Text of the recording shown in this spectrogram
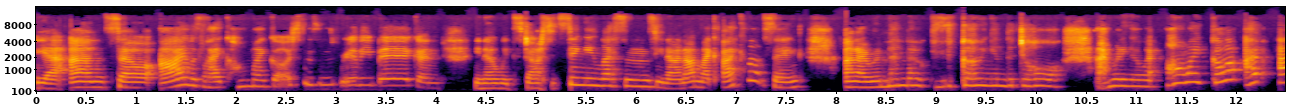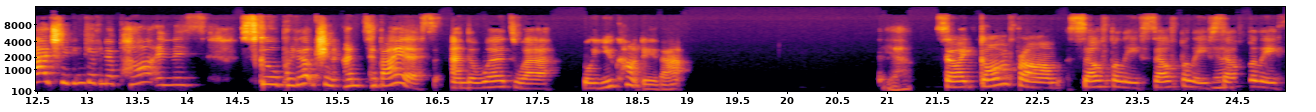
Yeah. And so I was like, oh my gosh, this is really big. And, you know, we'd started singing lessons, you know, and I'm like, I can't sing. And I remember going in the door and running went, oh my God, I've actually been given a part in this school production. I'm Tobias. And the words were, well, you can't do that. Yeah. So I'd gone from self belief, self belief, yeah. self belief,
